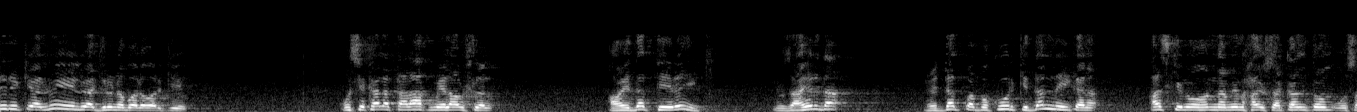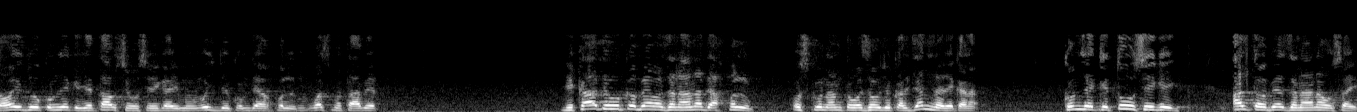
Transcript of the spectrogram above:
لری کې لوی لوی اجرونه بولور کې اوس کله طلاق میلاو شل او عدت تیرې نو ظاهر ده عدت په بکور کې دن نه کنا اسکنوهن من حيث سكنتم وسويدوكم ذکر جتاو سه اوسېږئ موږ دې کوم د خپل وس مطابق نکاح دی وک به زنانه د خپل اوس کو نن تو زوج کل جن نه کنه کوم ځای کې تو سیګي الته به زنانه اوسای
